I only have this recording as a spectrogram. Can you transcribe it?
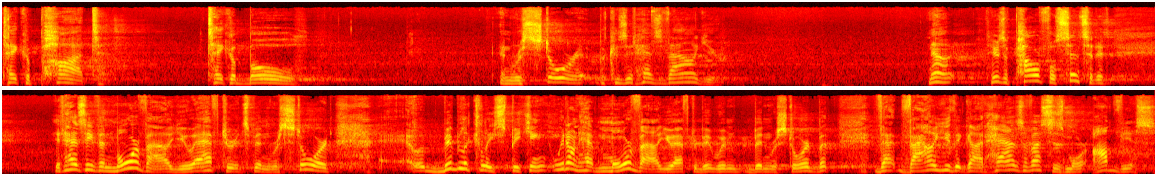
take a pot, take a bowl, and restore it? Because it has value. Now, there's a powerful sense that it, it has even more value after it's been restored. Biblically speaking, we don't have more value after we've been restored, but that value that God has of us is more obvious.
